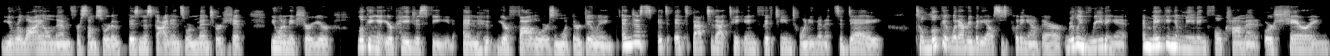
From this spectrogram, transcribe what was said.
you rely on them for some sort of business guidance or mentorship. You want to make sure you're looking at your pages feed and who, mm-hmm. your followers and what they're doing. And just it's it's back to that taking 15 20 minutes a day to look at what everybody else is putting out there really reading it and making a meaningful comment or sharing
